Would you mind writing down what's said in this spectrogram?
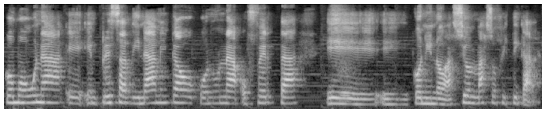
como una eh, empresa dinámica o con una oferta eh, con innovación más sofisticada.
